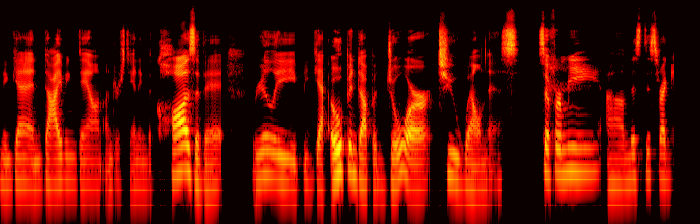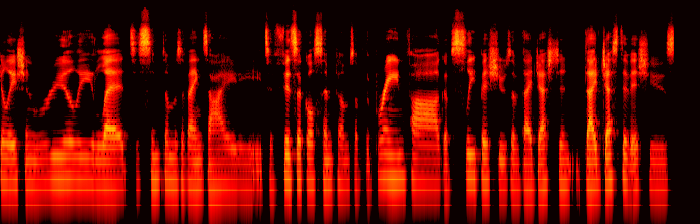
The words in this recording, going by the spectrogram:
And again, diving down, understanding the cause of it really opened up a door to wellness so for me, um, this dysregulation really led to symptoms of anxiety, to physical symptoms of the brain fog, of sleep issues, of digestion, digestive issues.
